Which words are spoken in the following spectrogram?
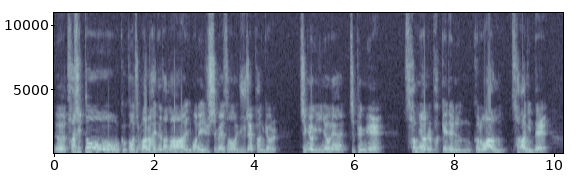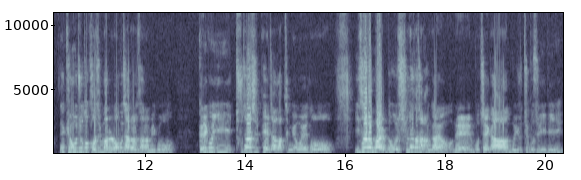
어, 다시 또 그 거짓말을 해대다가 이번에 1심에서 유죄 판결 징역 2년에 집행유예 3년을 받게 되는 그러한 상황인데 근데 교주도 거짓말을 너무 잘하는 사람이고 그리고 이 투자 실패자 같은 경우에도 이 사람 말도 신뢰가 잘 안 가요. 네, 뭐 제가 뭐 유튜브 수입이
